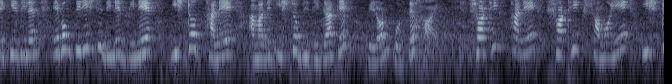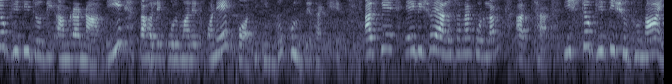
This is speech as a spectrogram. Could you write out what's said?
দেখিয়ে দিলেন এবং তিরিশটি দিনের দিনে ইষ্টস্থানে আমাদের ইষ্টভীতিটাকে প্রেরণ করতে হয়। সঠিক স্থানে, সঠিক সময়ে ইষ্টভৃতি যদি আমরা না দিই, তাহলে গোলমালের অনেক পথই কিন্তু খুলতে থাকে। আজকে এই বিষয়ে আলোচনা করলাম। আচ্ছা ইষ্টভৃতি শুধু নয়,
